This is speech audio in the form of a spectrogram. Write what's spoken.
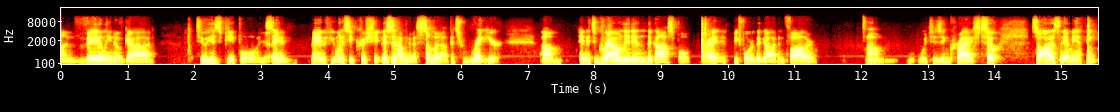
unveiling of God to his people and yeah. saying, man, if you want to see Christianity, this is how I'm going to sum it up. It's right here. Um, and it's grounded in the gospel, right? Before the God and Father, um, which is in Christ. So, so honestly, I mean, I think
